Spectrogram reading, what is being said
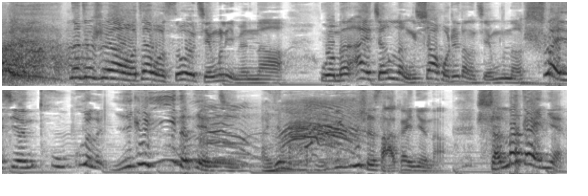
那就是我在我所有节目里面呢，我们爱讲冷笑话这档节目呢，率先突破了一个亿的点击。哎呀妈，一个亿是啥概念呢？什么概念？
